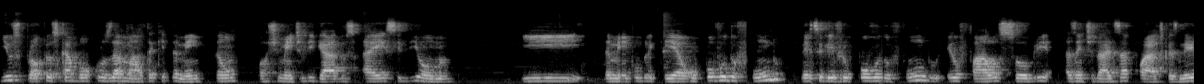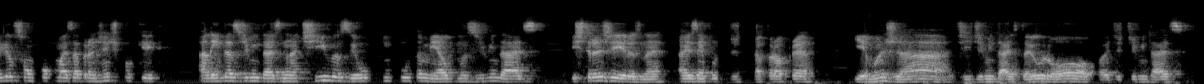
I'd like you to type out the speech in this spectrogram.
e os próprios caboclos da mata que também estão fortemente ligados a esse bioma. E também publiquei O Povo do Fundo. Nesse livro, O Povo do Fundo, eu falo sobre as entidades aquáticas. Nele eu sou um pouco mais abrangente porque, além das divindades nativas, eu incluo também algumas divindades estrangeiras, né? A exemplo da própria Iemanjá, de divindades da Europa, de divindades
